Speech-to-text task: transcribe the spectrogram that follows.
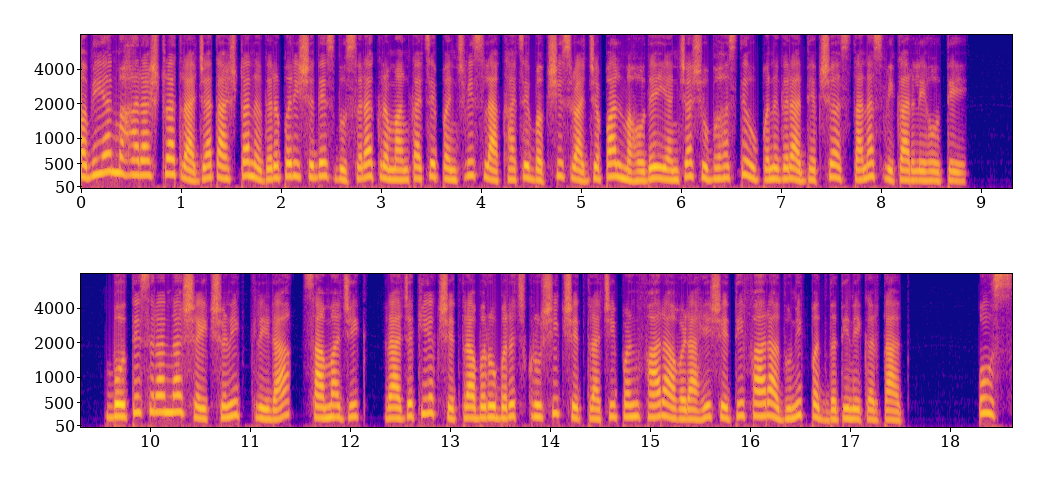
अभियान महाराष्ट्रात राज्यात आष्टा नगरपरिषदेस दुसरा क्रमांकाचे पंचवीस लाखाचे बक्षीस राज्यपाल महोदय यांच्या शुभहस्ते उपनगराध्यक्ष असताना स्वीकारले होते. बोतेसरांना शैक्षणिक क्रीडा सामाजिक राजकीय क्षेत्राबरोबरच कृषी क्षेत्राची पण फार आवड आहे शेती फार आधुनिक पद्धतीने करतात. ऊस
